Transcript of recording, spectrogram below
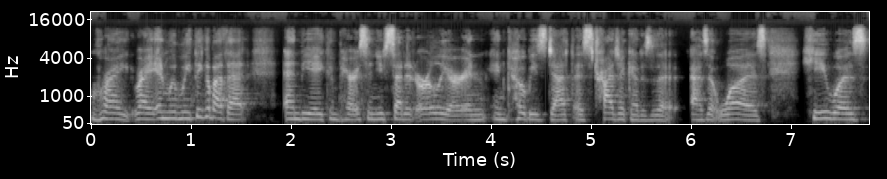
Right, right. And when we think about that NBA comparison, you said it earlier in, in Kobe's death, as tragic as it, as it was, he was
